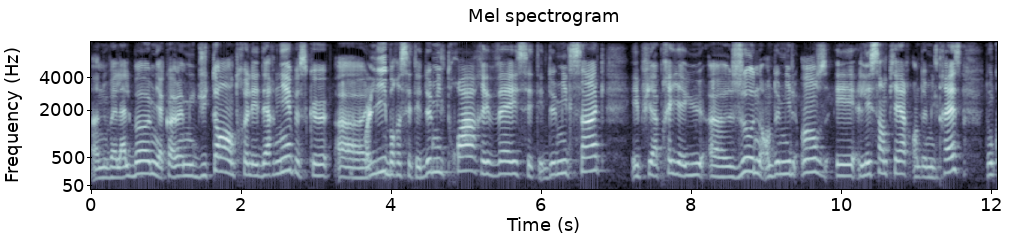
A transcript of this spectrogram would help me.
un nouvel album? Il y a quand même eu du temps entre les derniers parce que euh. Libre, c'était 2003, Réveil, c'était 2005. Et puis après, il y a eu euh, Zone en 2011 et Les Saint-Pierre en 2013. Donc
